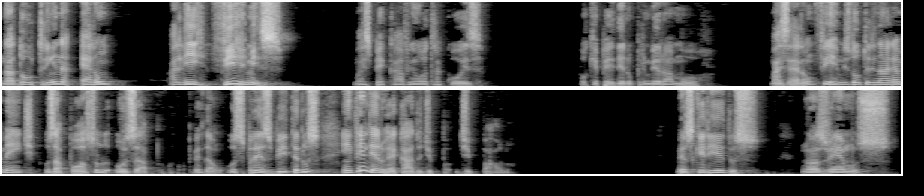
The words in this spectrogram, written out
na doutrina, eram ali, firmes, mas pecavam em outra coisa. Porque perderam o primeiro amor mas eram firmes doutrinariamente. Os apóstolos, os, perdão, os presbíteros entenderam o recado de, de Paulo. Meus queridos, nós vemos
